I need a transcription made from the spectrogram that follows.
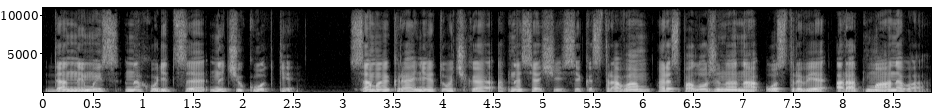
Данный мыс находится на Чукотке. Самая крайняя точка, относящаяся к островам, расположена на острове Аратманово,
